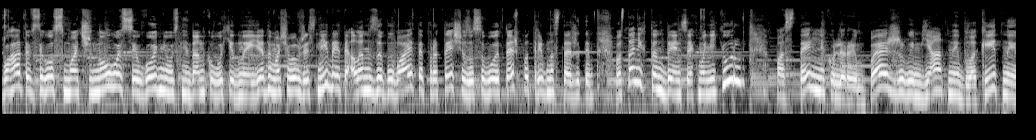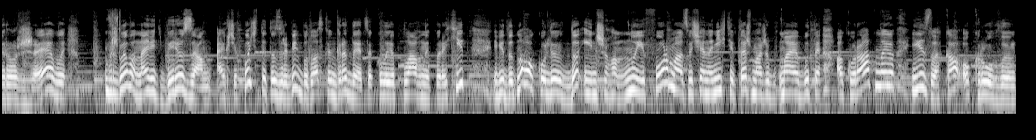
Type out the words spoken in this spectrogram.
багато всього смачного сьогодні у сніданку вихідний. Я думаю, що ви вже снідаєте, але не забувайте про те, що за собою теж потрібно стежити. В останніх тенденціях манікюру пастельні кольори: бежевий, м'ятний, блакитний, рожевий. Можливо, навіть бірюза. А якщо хочете, то зробіть, будь ласка, граде. Це коли є плавний перехід від одного кольору до іншого. Ну і форма, звичайно, нігтів теж має, бути акуратною і злегка округлою.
